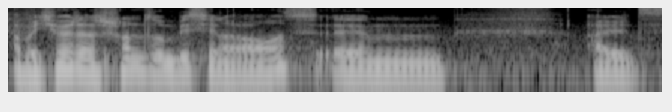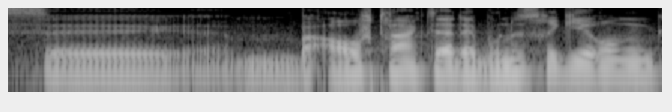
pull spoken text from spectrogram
Aber ich höre das schon so ein bisschen raus. Ähm als äh, Beauftragter der Bundesregierung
